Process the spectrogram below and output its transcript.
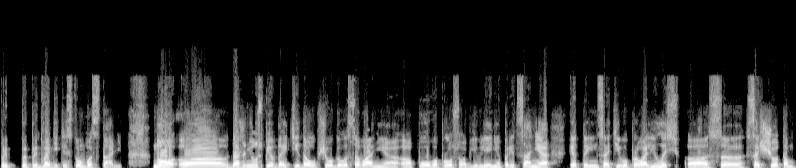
предводительством восстаний. Но э, даже не успев дойти до общего голосования э, по вопросу объявления порицания, эта инициатива провалилась э, с, со счетом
